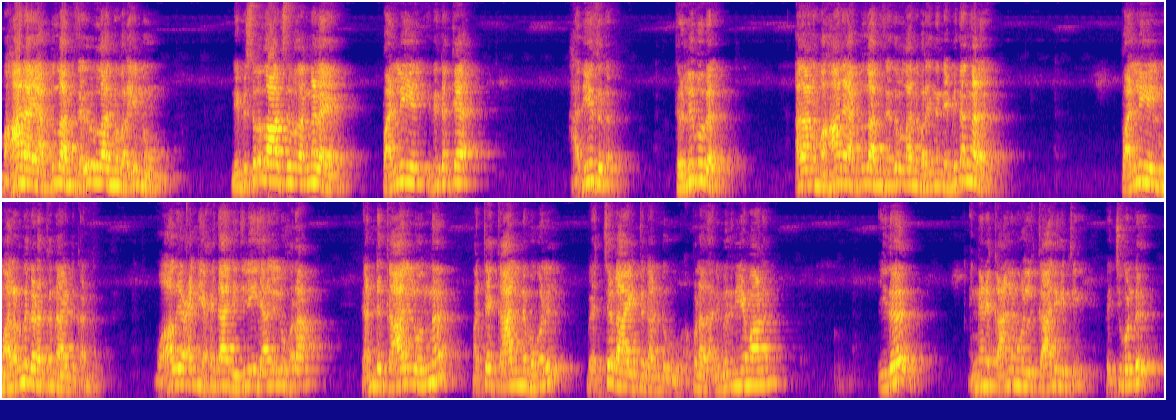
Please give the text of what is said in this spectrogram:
മഹാനായ അബ്ദുല്ലാഹ് സൈദുല്ലാ എന്ന് പറയുന്നു നബി സല്ലല്ലാഹു തങ്ങളെ പള്ളിയിൽ ഇതിന്റെയൊക്കെ ഹദീസുകൾ തെളിവുകൾ. അതാണ് മഹാനായ അബ്ദുല്ലാ സൈദുല്ലാ എന്ന് പറയുന്ന നിബിതങ്ങൾ പള്ളിയിൽ മലർന്നു കിടക്കുന്നതായിട്ട് കണ്ടു. ഉഖ്റ. രണ്ട് കാലിൽ ഒന്ന് മറ്റേ കാലിന്റെ മുകളിൽ വെച്ചതായിട്ട് കണ്ടു. അപ്പോൾ അത് അനുവദനീയമാണ്. ഇത് ഇങ്ങനെ കാലിന് മുകളിൽ കാലി കെട്ടി വെച്ചുകൊണ്ട്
